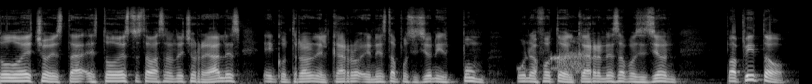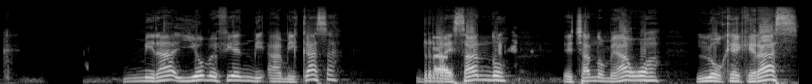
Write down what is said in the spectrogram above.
todo, hecho está, es, todo esto está basado en hechos reales. Encontraron el carro en esta posición y ¡pum! Una foto del carro en esa posición. Papito, mira, yo me fui a mi casa rezando, echándome agua, lo que querás.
